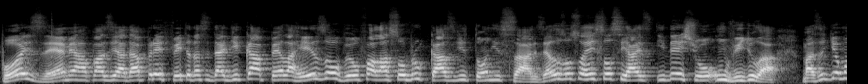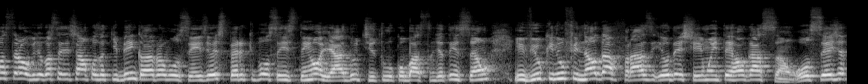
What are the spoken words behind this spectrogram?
Pois é, minha rapaziada, a prefeita da cidade de Capela resolveu falar sobre o caso de Tony Salles. Ela usou suas redes sociais e deixou um vídeo lá. Mas antes de eu mostrar o vídeo, eu gostaria de deixar uma coisa aqui bem clara para vocês. Eu espero que vocês tenham olhado o título com bastante atenção e viu que no final da frase eu deixei uma interrogação. Ou seja,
